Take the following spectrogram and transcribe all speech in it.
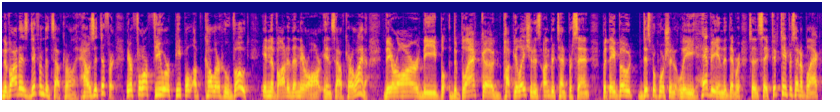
Nevada is different than South Carolina. How is it different? There are far fewer people of color who vote in Nevada than there are in South Carolina. There are the the black uh, population is under 10%, but they vote disproportionately heavy in the Denver. So say 15% are black,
